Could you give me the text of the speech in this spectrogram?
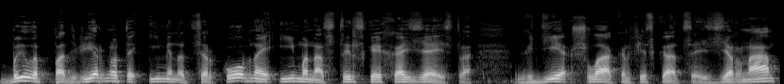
было подвергнуто именно церковное и монастырское хозяйство – где шла конфискация зерна,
